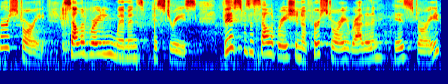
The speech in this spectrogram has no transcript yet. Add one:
Her Story, celebrating women's histories. This was a celebration of her story rather than his story.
